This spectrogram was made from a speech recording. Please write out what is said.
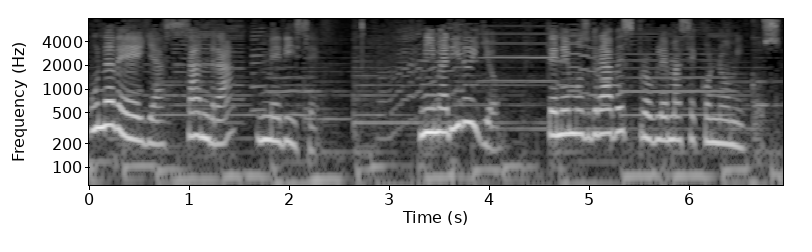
una de ellas, Sandra, me dice, mi marido y yo tenemos graves problemas económicos.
